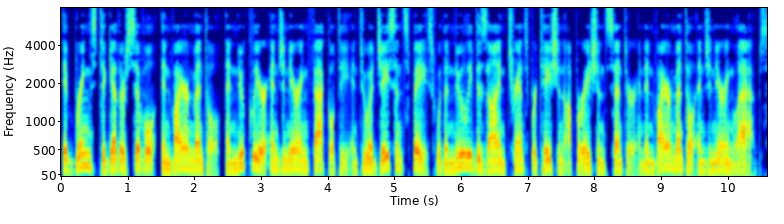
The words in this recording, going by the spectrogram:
It brings together civil, environmental, and nuclear engineering faculty into adjacent space with a newly designed Transportation Operations Center and environmental engineering labs.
